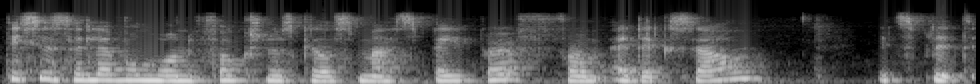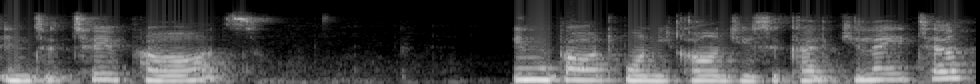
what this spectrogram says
This is a level one functional skills maths paper from Edexcel. It's split into two parts. In part one, you can't use a calculator.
